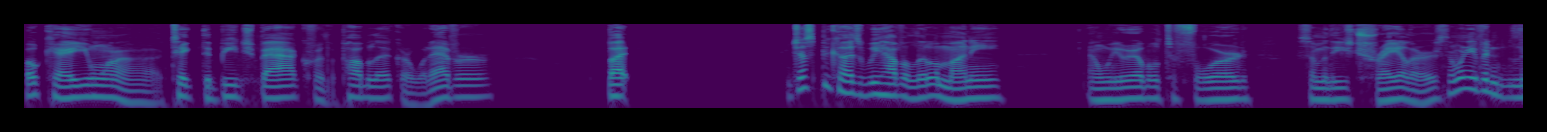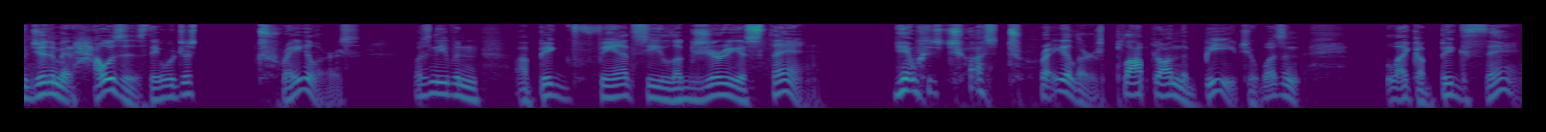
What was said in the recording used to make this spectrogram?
okay, you want to take the beach back for the public or whatever, but just because we have a little money and we were able to afford some of these trailers. They weren't even legitimate houses, they were just trailers. It wasn't even a big, fancy, luxurious thing. It was just trailers plopped on the beach. It wasn't like a big thing.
